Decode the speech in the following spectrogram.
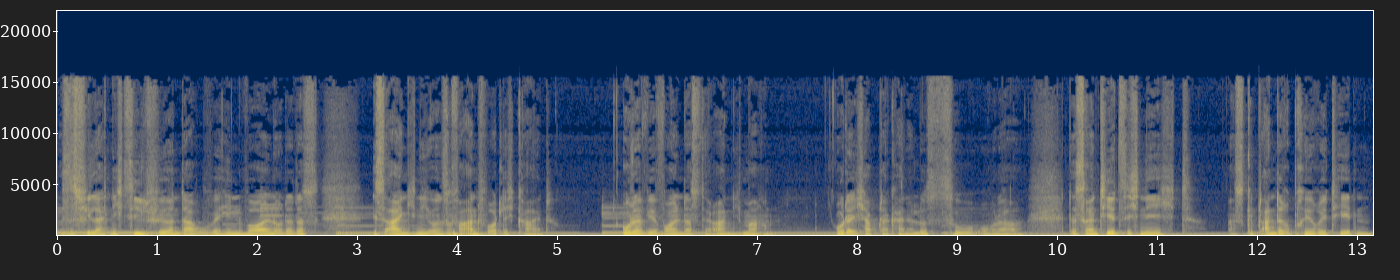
Das ist vielleicht nicht zielführend da, wo wir hinwollen, oder das ist eigentlich nicht unsere Verantwortlichkeit. Oder wir wollen das gar nicht machen. Oder ich habe da keine Lust zu, oder das rentiert sich nicht, es gibt andere Prioritäten.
